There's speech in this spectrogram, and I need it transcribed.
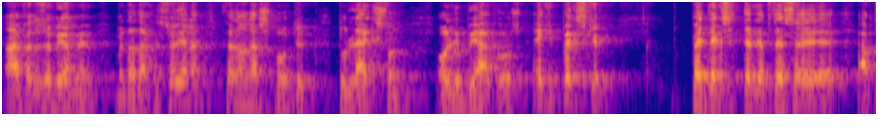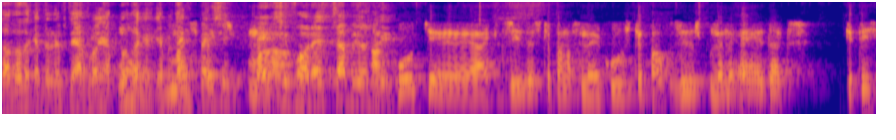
Α, φέτος δεν πήγαμε μετά τα Χριστούγεννα. Θέλω να σου πω ότι τουλάχιστον ο Ολυμπιακός έχει παίξει και 5-6 τελευταίες, ε, ε, από τα 12 τελευταία χρόνια, από το Ναι, 10 και μα μετά, έχει έχει παίξει παίξει, μα- 6 φορές Champions League. Ακούω και αεκτζίδε και Παναθηναϊκούς και Παουτζίδε που λένε Ε, εντάξει, και τι έχει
